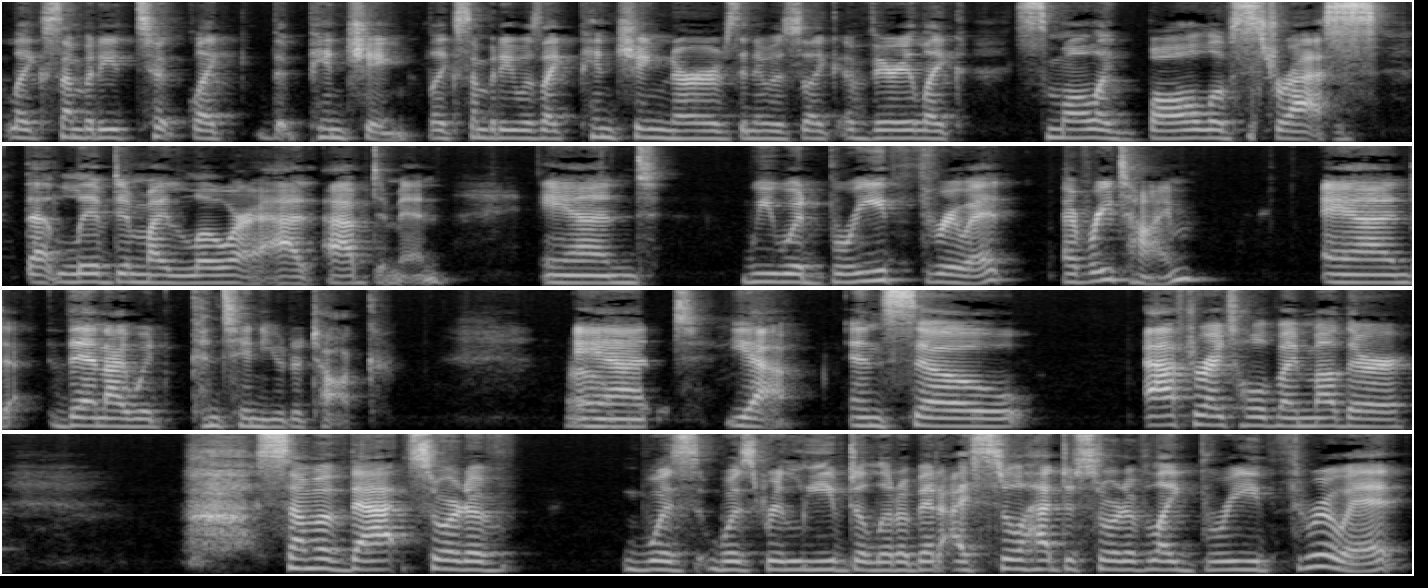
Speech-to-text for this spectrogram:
like somebody took like the pinching like somebody was like pinching nerves and it was like a very like small like ball of stress that lived in my lower ad- abdomen. And we would breathe through it every time and then i would continue to talk. Wow. and yeah. And so after i told my mother some of that sort of was was relieved a little bit. I still had to sort of like breathe through it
